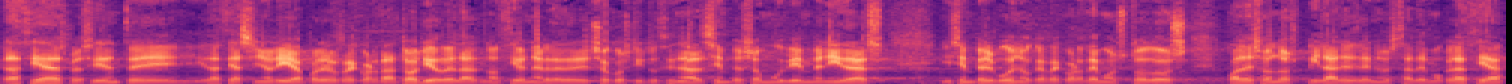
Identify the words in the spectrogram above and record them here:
Gracias, presidente, y gracias, señoría, por el recordatorio de las nociones de derecho constitucional. Siempre son muy bienvenidas y siempre es bueno que recordemos todos cuáles son los pilares de nuestra democracia,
